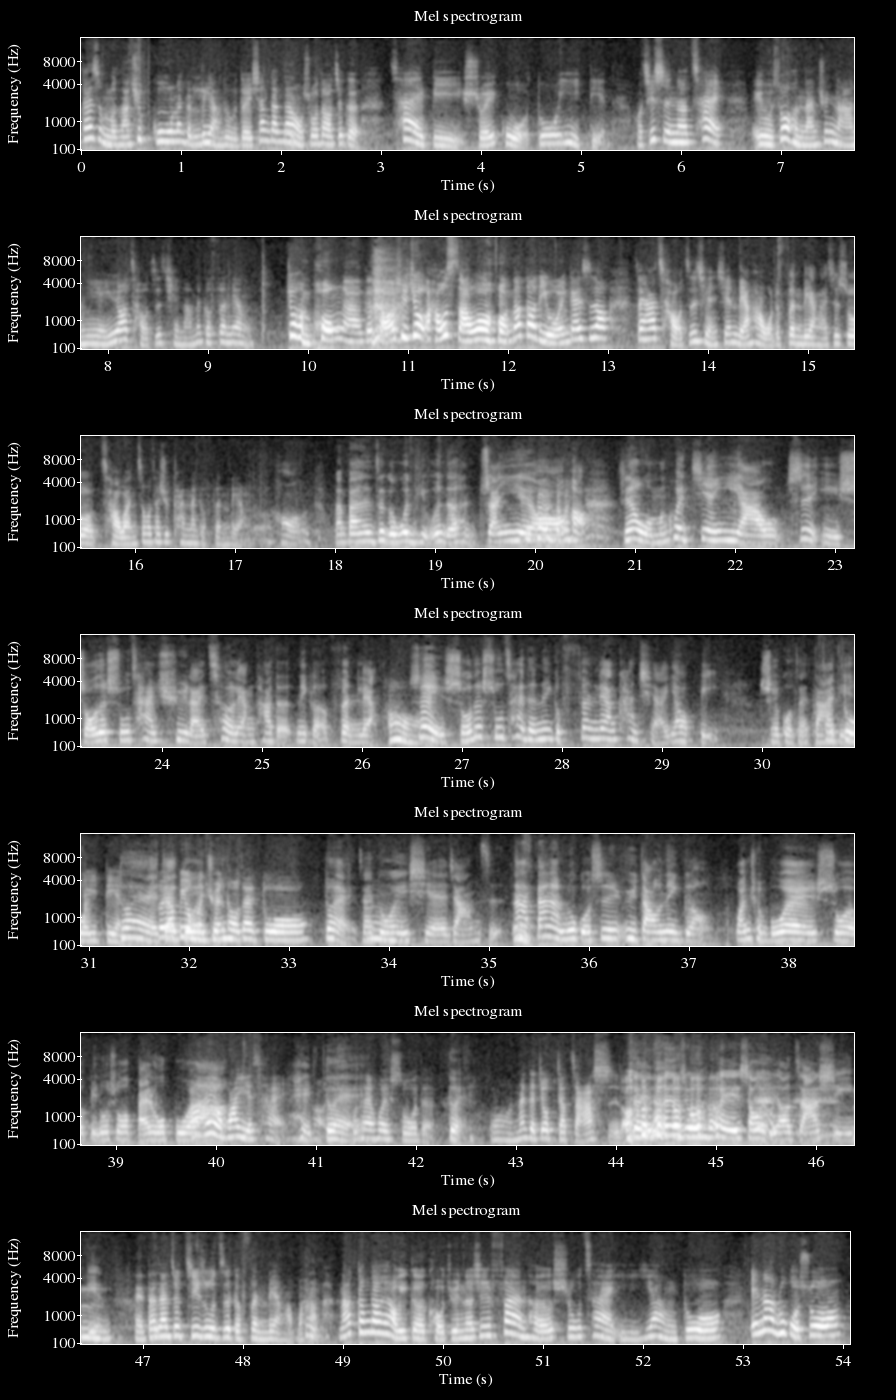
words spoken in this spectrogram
该怎么拿去估那个量，对不对？像刚刚我说到这个菜比水果多一点。哦，其实呢，菜有时候很难去拿捏，因为要炒之前呢，那个分量就很蓬啊，跟炒下去就好少哦。那到底我应该是要在它炒之前先量好我的分量，还是说炒完之后再去看那个分量呢？好，班班这个问题问得很专业哦。好，现在我们会建议啊，是以熟的蔬菜去来测量它的那个分量。哦，所以熟的蔬菜的那个分量看起来要比。水果再大一点，多一点，对，所以要比我们拳头再多，对，再多一些这样子。那当然，如果是遇到那个完全不会说的，比如说白萝卜啊，还有花椰菜，嘿，对，不太会说的，对，哇，那个就比较扎实了，对，那个就会稍微比较扎实一点。哎，大家就记住这个分量好不好？然后刚刚还有一个口诀呢，是饭和蔬菜一样多。哎，那如果说。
